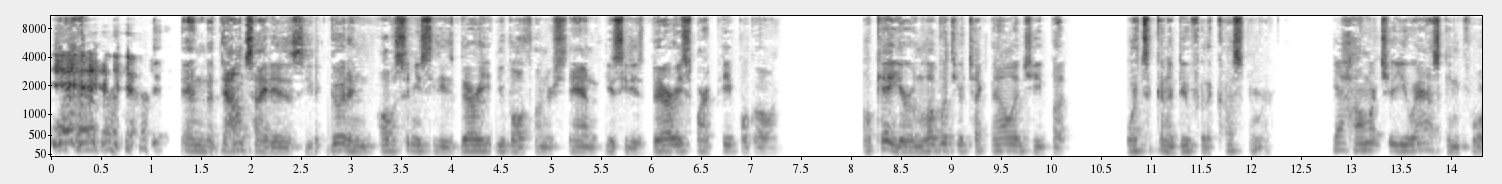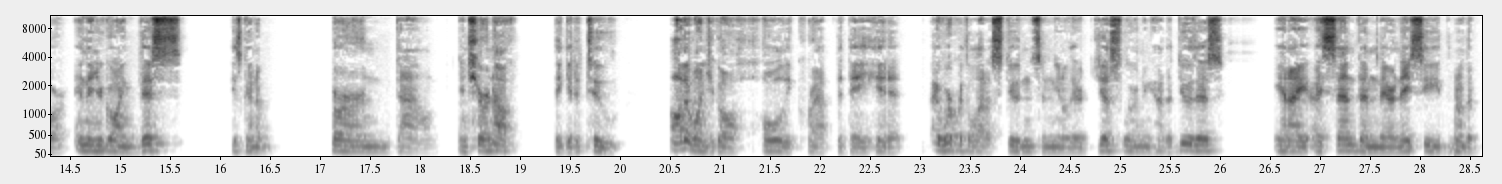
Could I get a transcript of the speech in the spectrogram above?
yeah. Exactly. and the downside is you good, and all of a sudden you see these very, you both understand, you see these very smart people going, okay, you're in love with your technology, but what's it going to do for the customer? Yeah. How much are you asking for? And then you're going, this is going to burn down. And sure enough, they get a two. Other ones you go, holy crap, did they hit it? I work with a lot of students and, you know, they're just learning how to do this. And I, I send them there and they see, you know, the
